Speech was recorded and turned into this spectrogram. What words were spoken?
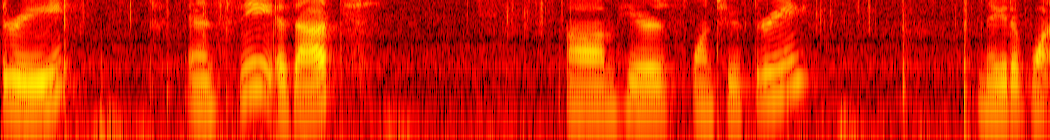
3, and C is at, um, here's 1, 2, 3, negative 1.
